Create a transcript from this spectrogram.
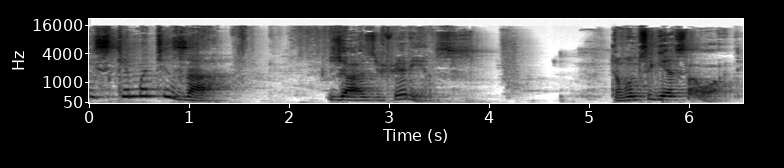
esquematizar já as diferenças. Então vamos seguir essa ordem.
